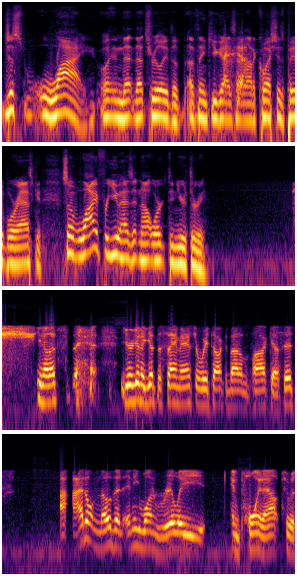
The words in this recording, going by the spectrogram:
just why, and that that's really the. I think you guys had a lot of questions people were asking. So why for you has it not worked in year three? You know, that's you're going to get the same answer we talked about on the podcast. It's I, I don't know that anyone really can point out to a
